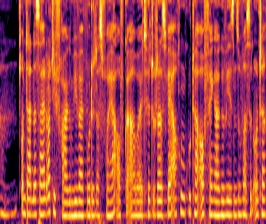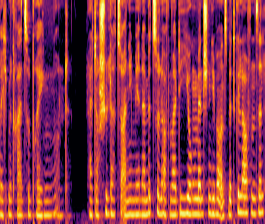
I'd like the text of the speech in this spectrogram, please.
Ähm, und dann ist halt auch die Frage, wie weit wurde das vorher aufgearbeitet oder es wäre auch ein guter Aufhänger gewesen, sowas in Unterricht mit reinzubringen und vielleicht auch Schüler zu animieren, da mitzulaufen, weil die jungen Menschen, die bei uns mitgelaufen sind,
